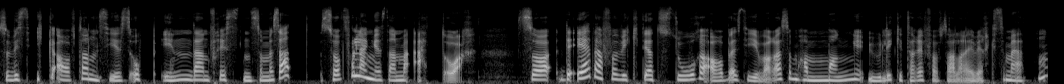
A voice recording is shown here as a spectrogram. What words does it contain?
Så hvis ikke avtalen sies opp innen den fristen som er satt, så forlenges den med ett år. Så det er derfor viktig at store arbeidsgivere som har mange ulike tariffavtaler i virksomheten,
